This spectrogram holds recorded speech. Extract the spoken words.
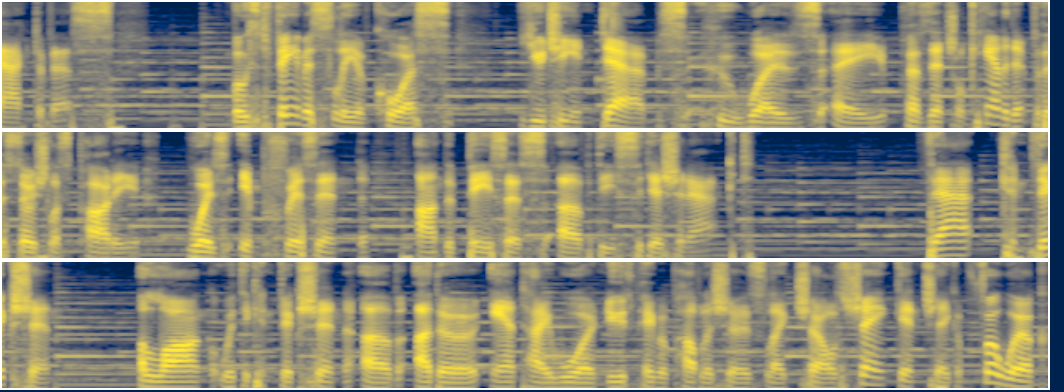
activists. Most famously, of course, Eugene Debs, who was a presidential candidate for the Socialist Party, was imprisoned on the basis of the Sedition Act. That conviction, along with the conviction of other anti war newspaper publishers like Charles Schenck and Jacob Frohwerk,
